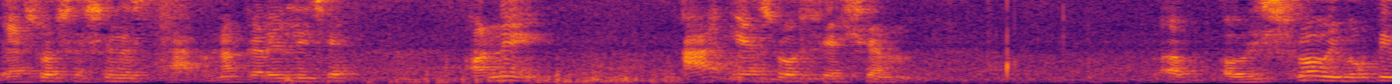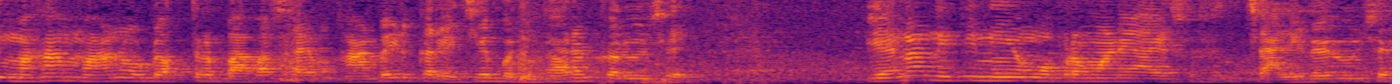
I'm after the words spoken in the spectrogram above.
એસોસિએશનની સ્થાપના કરેલી છે અને આ એસોસિએશન વિશ્વ વિભૂતિ મહામાનવ ડૉક્ટર બાબા સાહેબ આંબેડકરે જે બંધારણ કર્યું છે, જેના નીતિ નિયમો પ્રમાણે આ એસોસિએશન ચાલી રહ્યું છે.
